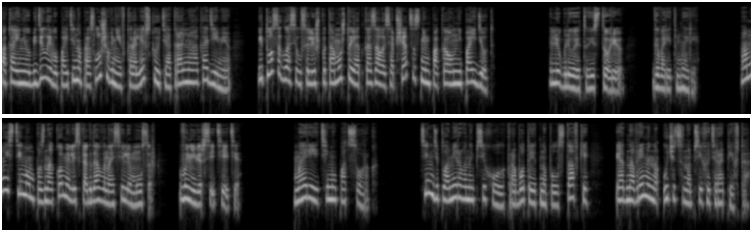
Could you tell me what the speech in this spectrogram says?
пока я не убедила его пойти на прослушивание в Королевскую театральную академию. И то согласился лишь потому, что я отказалась общаться с ним, пока он не пойдет. «Люблю эту историю», — говорит Мэри. «А мы с Тимом познакомились, когда выносили мусор в университете». Мэри и Тиму под сорок. Тим — дипломированный психолог, работает на полставки и одновременно учится на психотерапевта.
